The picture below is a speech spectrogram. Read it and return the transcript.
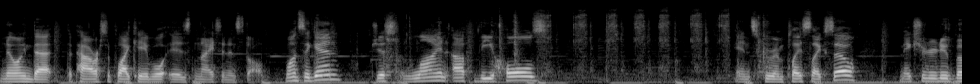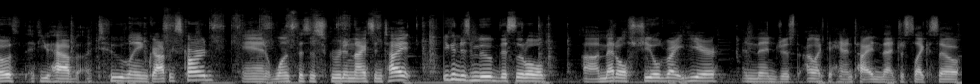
knowing that the power supply cable is nice and installed. Once again, just line up the holes and screw in place like so. Make sure to do both if you have a two lane graphics card. And once this is screwed in nice and tight, you can just move this little uh, metal shield right here and then just, I like to hand tighten that just like so,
